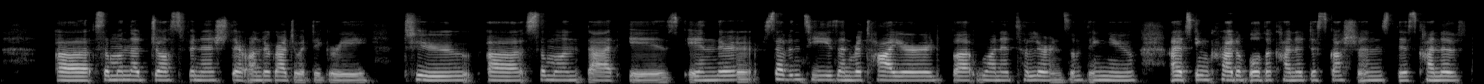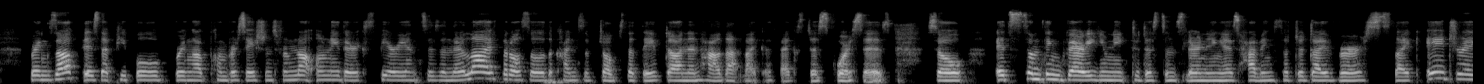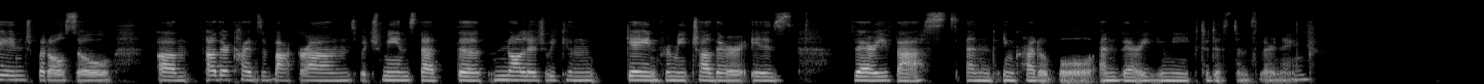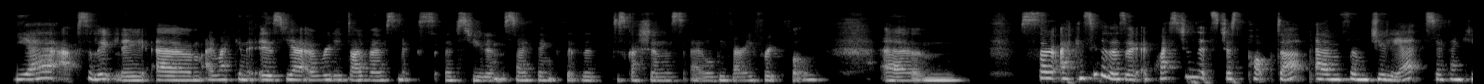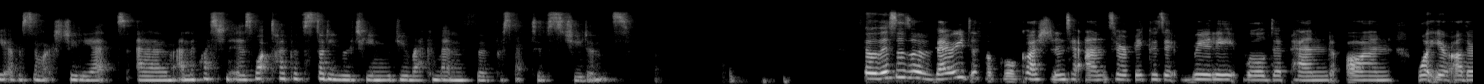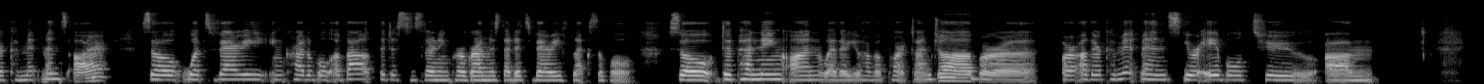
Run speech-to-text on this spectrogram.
uh, someone that just finished their undergraduate degree to uh, someone that is in their 70s and retired but wanted to learn something new. And it's incredible the kind of discussions this kind of brings up is that people bring up conversations from not only their experiences in their life but also the kinds of jobs that they've done and how that like affects discourses so it's something very unique to distance learning is having such a diverse like age range but also um, other kinds of backgrounds, which means that the knowledge we can gain from each other is very vast and incredible and very unique to distance learning. Yeah, absolutely. Um, I reckon it is, yeah, a really diverse mix of students. So I think that the discussions uh, will be very fruitful. Um, so I can see that there's a, a question that's just popped up um, from Juliet. So thank you ever so much, Juliet. Um, and the question is, what type of study routine would you recommend for prospective students? So this is a very difficult question to answer because it really will depend on what your other commitments are. So what's very incredible about the distance learning program is that it's very flexible. So depending on whether you have a part-time job or a, or other commitments, you're able to um,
